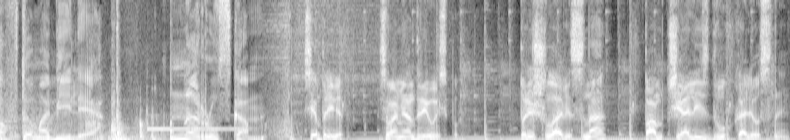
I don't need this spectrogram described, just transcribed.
автомобили на русском. Всем привет! С вами Андрей Осипов. Пришла весна, помчались двухколесные.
